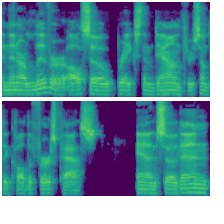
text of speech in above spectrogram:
and then our liver also breaks them down through something called the first pass. And so then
